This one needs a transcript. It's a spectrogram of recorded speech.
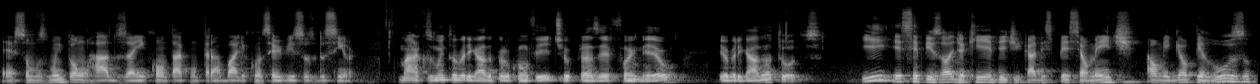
É, somos muito honrados aí em contar com o trabalho e com os serviços do senhor. Marcos, muito obrigado pelo convite, o prazer foi meu e obrigado a todos. E esse episódio aqui é dedicado especialmente ao Miguel Peluso,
